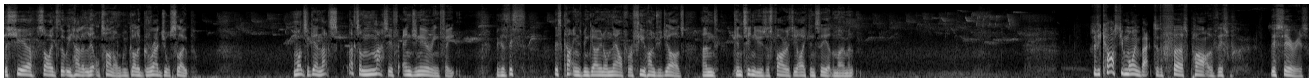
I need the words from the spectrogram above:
the sheer sides that we had at Little Tunnel we've got a gradual slope. And once again that's that's a massive engineering feat because this this cutting's been going on now for a few hundred yards and continues as far as the eye can see at the moment so if you cast your mind back to the first part of this this series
